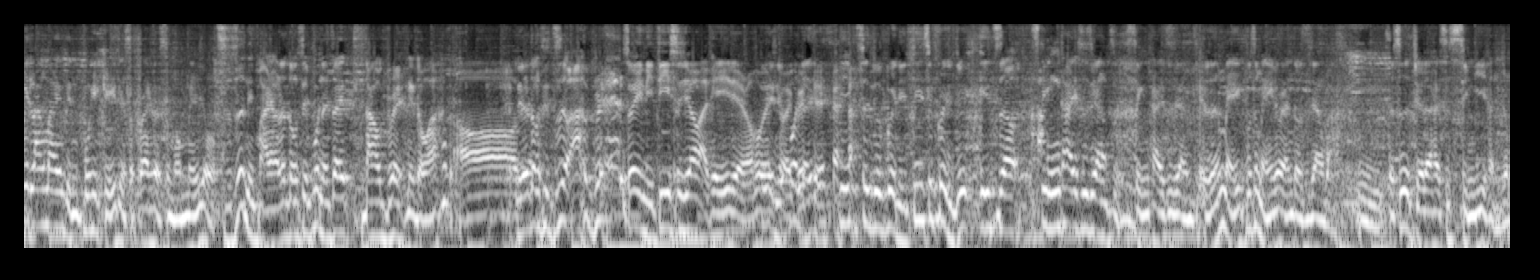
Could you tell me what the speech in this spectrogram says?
会浪漫一点，不会给一点 surprise 什么没有，只是你买了的东西不能再 downgrade，你懂吗？哦，你的东西只有 upgrade，所以你第一次就要买便宜一点，然后你不能第一次就贵，你第一次贵你就一直要心态是这样子，心态是这样子。可能每不是每一个人都是这样吧，嗯，可是觉得还是心意很重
